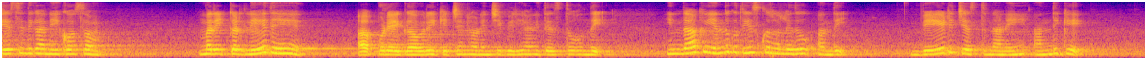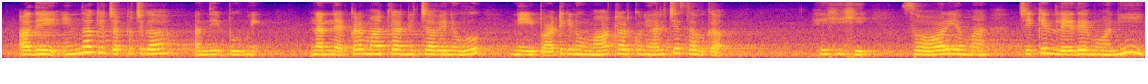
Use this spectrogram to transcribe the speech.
చేసిందిగా నీకోసం. మరి ఇక్కడ లేదే. అప్పుడే గౌరీ కిచెన్లో నుంచి బిర్యానీ తెస్తూ ఉంది. ఇందాక ఎందుకు తీసుకురాలేదు? అంది. వేడి చేస్తున్నానే అందుకే. అది ఇందాకే చెప్పొచ్చుగా అంది భూమి. నన్ను ఎక్కడ మాట్లాడినిచ్చావే నువ్వు? నీ పాటికి నువ్వు మాట్లాడుకుని అరిచేసావుగా. హిహిహి సారీ అమ్మా చికెన్ లేదేమో అని.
